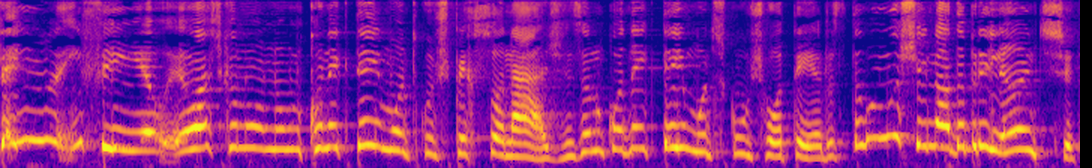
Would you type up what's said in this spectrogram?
tem, enfim, eu, eu acho que eu não, não conectei muito com os personagens, eu não conectei muito com os roteiros, então eu não achei nada brilhante.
